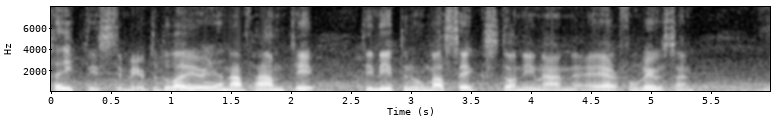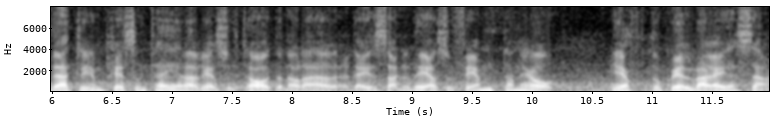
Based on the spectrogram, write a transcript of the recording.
kritisk emot. Det dröjer ända fram till, till 1916 innan Erik von Rosen verkligen presenterar resultaten av den här resan. Det är alltså 15 år efter själva resan.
